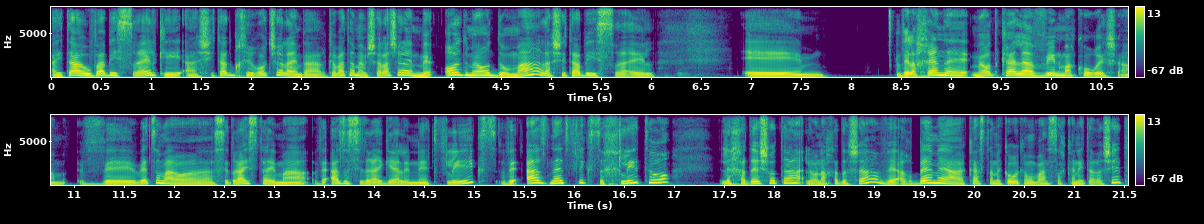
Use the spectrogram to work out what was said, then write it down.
הייתה אהובה בישראל, כי השיטת בחירות שלהם והרכבת הממשלה שלהם מאוד מאוד דומה לשיטה בישראל. Uh, ולכן אה, מאוד קל להבין מה קורה שם. ובעצם הסדרה הסתיימה, ואז הסדרה הגיעה לנטפליקס, ואז נטפליקס החליטו לחדש אותה לעונה חדשה, והרבה מהקאסט המקורי, כמובן השחקנית הראשית,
